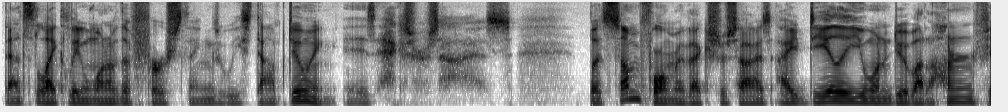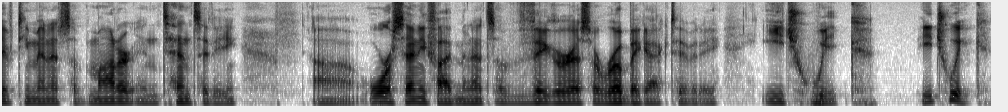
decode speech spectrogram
that's likely one of the first things we stop doing is exercise. But some form of exercise, ideally, you want to do about 150 minutes of moderate intensity uh, or 75 minutes of vigorous aerobic activity each week. Each week.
